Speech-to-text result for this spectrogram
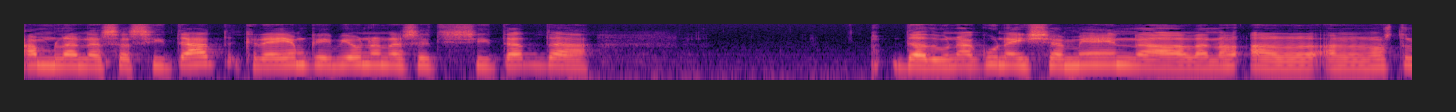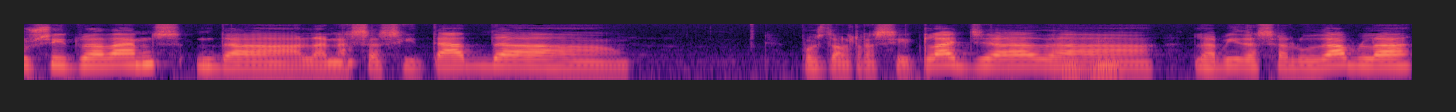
amb la necessitat, creiem que hi havia una necessitat de, de donar coneixement a, la, a, a els nostres ciutadans de la necessitat de, doncs, del reciclatge, de uh -huh. la vida saludable.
